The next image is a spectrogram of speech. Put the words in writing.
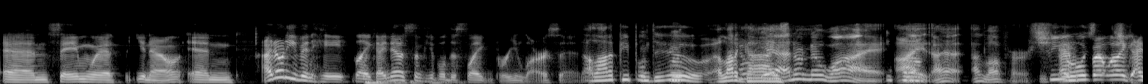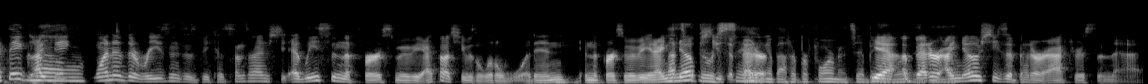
and same with you know, and I don't even hate like I know some people dislike Brie Larson. A lot of people do. A lot of guys. Yeah, I don't know why. I, I I love her. She And- always. but like I think I think one of the reasons is because sometimes she, at least in the first movie, I thought she was a little wooden in the first movie, and I that's know what they were she's a saying better about her performance. Yeah, being yeah a better. yeah. I know she's a better actress than that.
